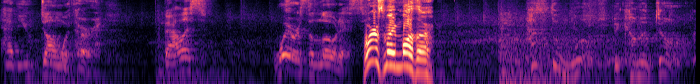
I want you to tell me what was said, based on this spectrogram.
have you done with her? Ballas? Where is the Lotus? Where's my mother? Has the wolf become a dog?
